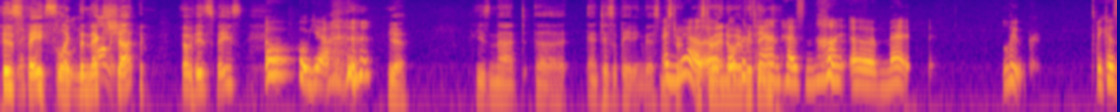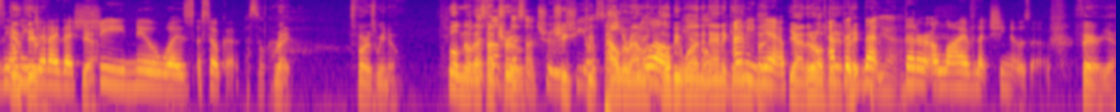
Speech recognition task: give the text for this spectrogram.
His Like, face, like the next moly. shot of his face. Oh yeah, Yeah, he's not uh, anticipating this, and Mister yeah, Mister uh, I know Bo-Katan everything. has not uh, met Luke because the In only theory, Jedi that yeah. she knew was Ahsoka. Ahsoka. Right, as far as we know. Well, no, Well, that's, that's not, not- true. that's not true. She, She d- also palled knew, around like- with Well, Obi Wan yeah, and Obi- Anakin. I mean, but yeah, yeah, they're all dead, the, right? that Yeah. that are alive that she knows of. Fair, yeah.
